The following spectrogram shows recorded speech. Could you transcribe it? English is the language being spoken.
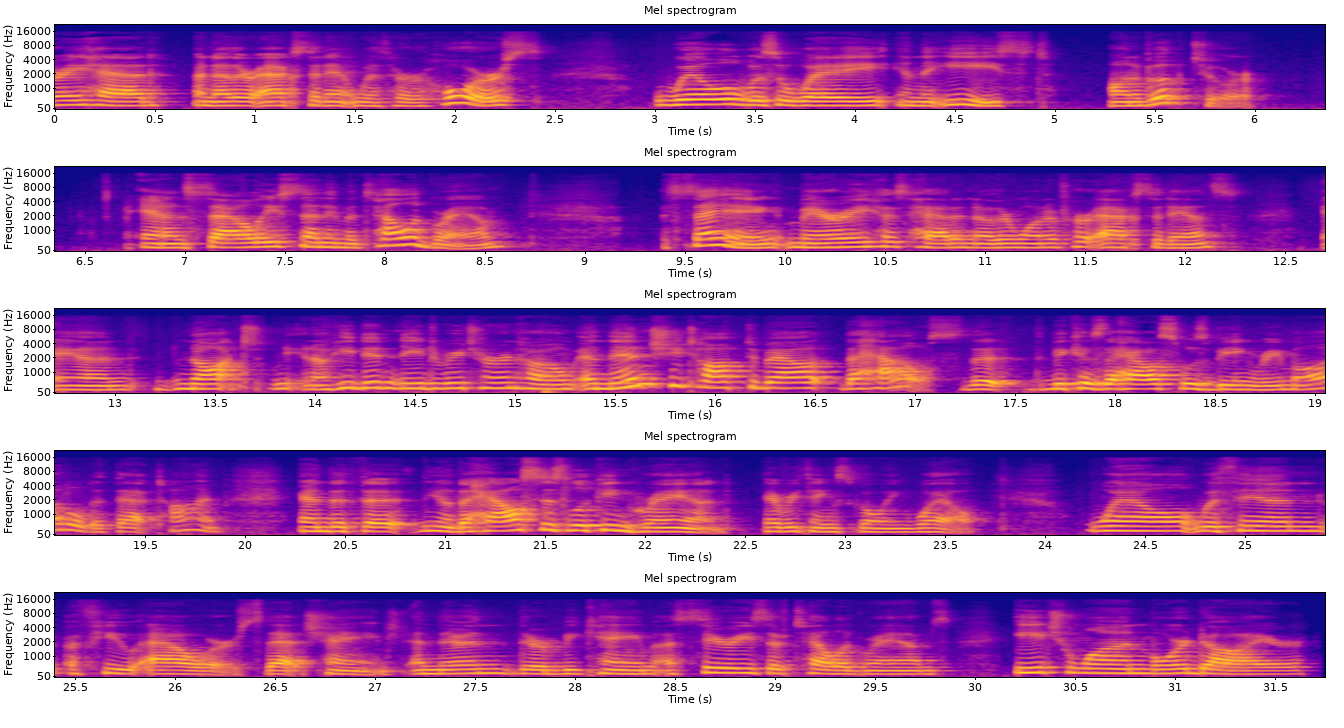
Mary had another accident with her horse. Will was away in the East on a book tour. And Sallie sent him a telegram saying Mary has had another one of her accidents and not you know he didn't need to return home and then she talked about the house that because the house was being remodeled at that time and that the you know the house is looking grand everything's going well well within a few hours that changed. And then there became a series of telegrams each one more dire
